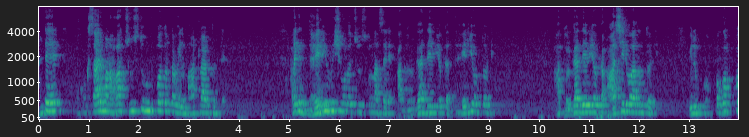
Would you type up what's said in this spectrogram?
అంటే ఒకసారి మనం అలా చూస్తూ ఉండిపోతుంటాం వీళ్ళు మాట్లాడుతుంటే. అలాగే ధైర్యం విషయంలో చూసుకున్నా సరే ఆ దుర్గాదేవి యొక్క ధైర్యంతో ఆ దుర్గాదేవి యొక్క ఆశీర్వాదంతో వీళ్ళు గొప్ప గొప్ప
